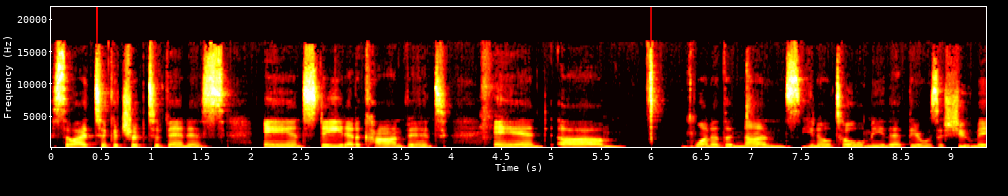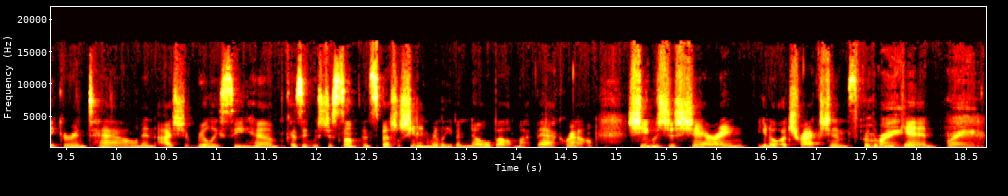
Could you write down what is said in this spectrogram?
So I took a trip to Venice and stayed at a convent and um, one of the nuns, you know, told me that there was a shoemaker in town and I should really see him because it was just something special. She didn't really even know about my background. She was just sharing, you know, attractions for the right, weekend. Right.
